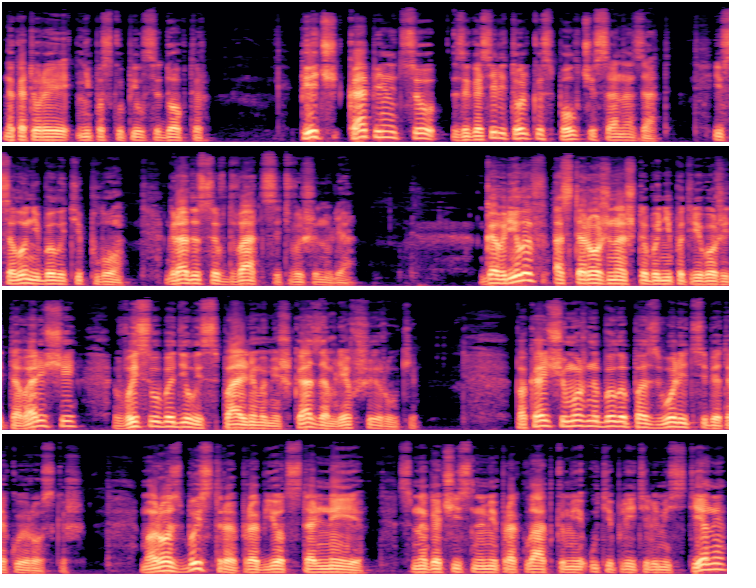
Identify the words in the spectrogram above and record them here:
на которые не поскупился доктор. Печь-капельницу загасили только с полчаса назад, и в салоне было тепло, градусов 20 выше нуля. Гаврилов, осторожно, чтобы не потревожить товарищей, высвободил из спального мешка замлевшие руки. Пока еще можно было позволить себе такую роскошь. Мороз быстро пробьет стальные с многочисленными прокладками утеплителями стены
